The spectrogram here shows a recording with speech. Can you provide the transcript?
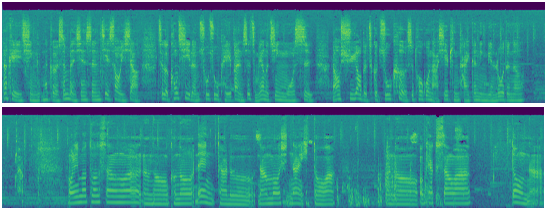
那可以请那个森本先生介绍一下这个空气人出租陪伴是怎么样的经营模式，然后需要的这个租客是透过哪些平台跟您联络的呢？森本さんはあのこのレンタル何もしない人はあのお客さんはどんな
